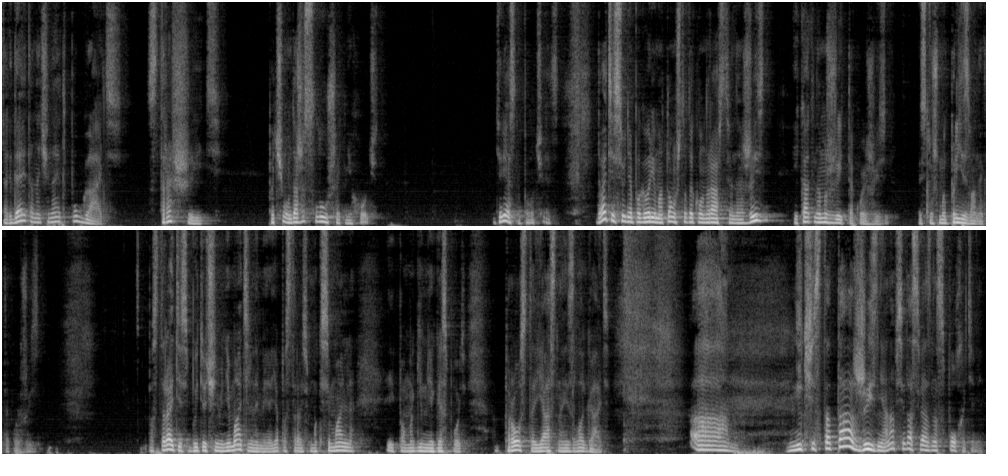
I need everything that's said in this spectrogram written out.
тогда это начинает пугать, страшить, Почему? Он даже слушать не хочет. Интересно получается. Давайте сегодня поговорим о том, что такое нравственная жизнь и как нам жить такой жизнью, если уж мы призваны к такой жизни. Постарайтесь быть очень внимательными, а я постараюсь максимально, и помоги мне Господь, просто ясно излагать. А, нечистота жизни, она всегда связана с похотями.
